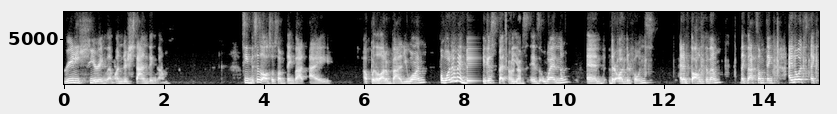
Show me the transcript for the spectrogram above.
really hearing them, understanding them. See, this is also something that I uh, put a lot of value on. One of my biggest pet Oh, peeves is when and they're on their phones and I'm talking to them. Like that's something I know it's like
